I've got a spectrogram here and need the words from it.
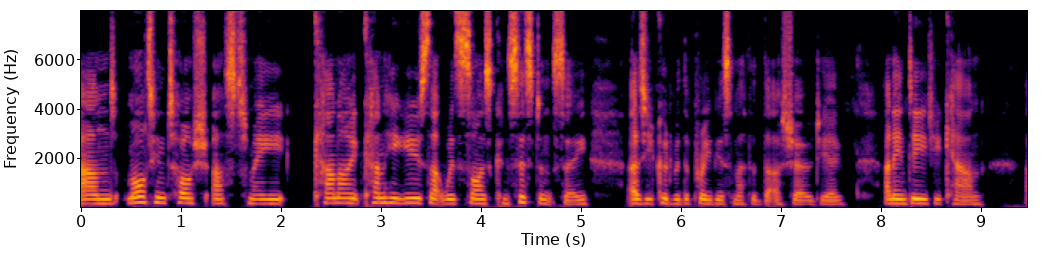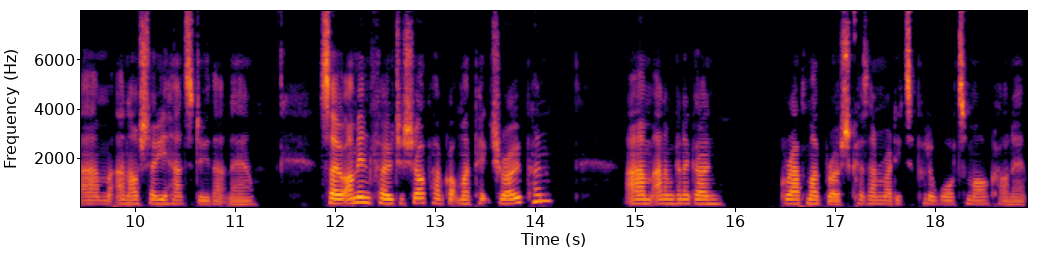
And Martin Tosh asked me, can I can he use that with size consistency as you could with the previous method that I showed you? And indeed you can, um, and I'll show you how to do that now. So I'm in Photoshop, I've got my picture open, um, and I'm going to go and grab my brush because I'm ready to put a watermark on it.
